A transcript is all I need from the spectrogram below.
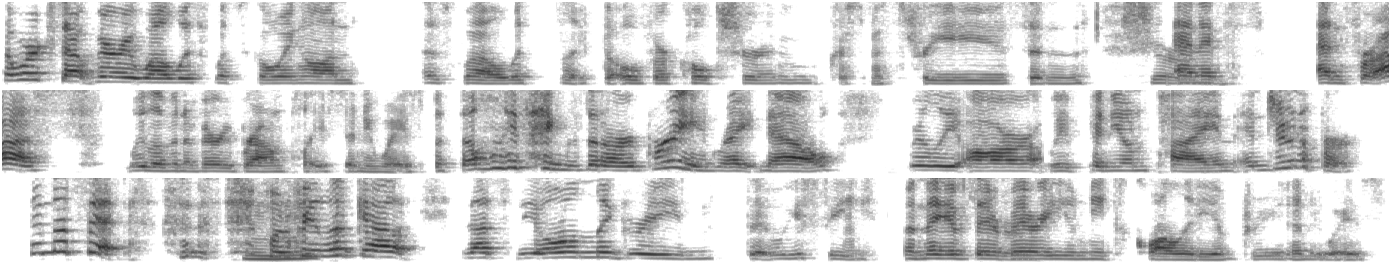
it works out very well with what's going on as well with like the overculture and Christmas trees and Sure. and it's and for us we live in a very brown place anyways but the only things that are green right now really are we have pinyon pine and juniper and that's it when we look out that's the only green that we see and they have their Sure. very unique quality of green anyways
